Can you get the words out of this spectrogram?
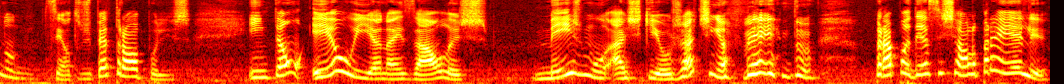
no centro de Petrópolis. Então, eu ia nas aulas, mesmo as que eu já tinha feito, para poder assistir aula para ele.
